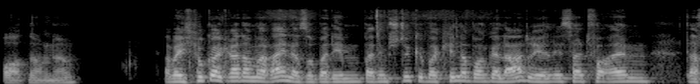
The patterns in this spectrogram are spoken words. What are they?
Ordnung, ne? Aber ich gucke halt gerade mal rein. Also bei dem, bei dem Stück über Killerbon Galadriel ist halt vor allem, da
